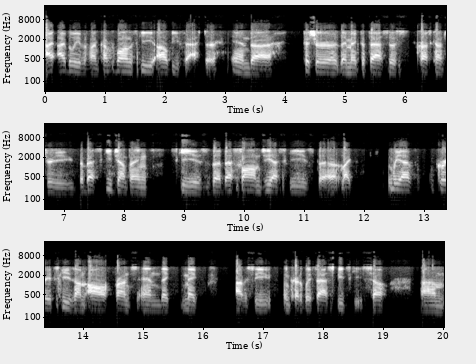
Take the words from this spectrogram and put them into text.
I, I believe if I'm comfortable on the ski, I'll be faster. And uh, Fischer, they make the fastest cross country, the best ski jumping skis, the best slalom GS skis. The like, we have great skis on all fronts, and they make obviously incredibly fast speed skis. So, um,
